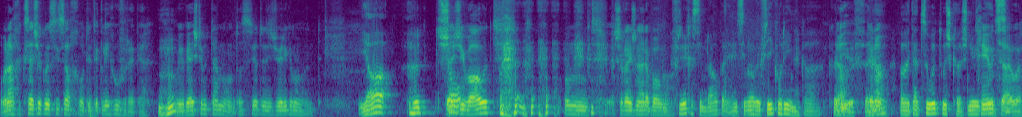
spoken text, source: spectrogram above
Aber nachher siehst du gewisse Sachen, die dich dann gleich aufregen. Mhm. Wie gehst du mit dem um? Das ist ja der schwierige Moment. Ja, heute schon. Gehst in den Wald und schreist nach einem Baum. Früher sind wir bei, sind wir auch bei Frigorinen gerufen. Ja, genau. Ja. Weil wenn du dazu tust, hörst du nichts. Kielzellen. Genau.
